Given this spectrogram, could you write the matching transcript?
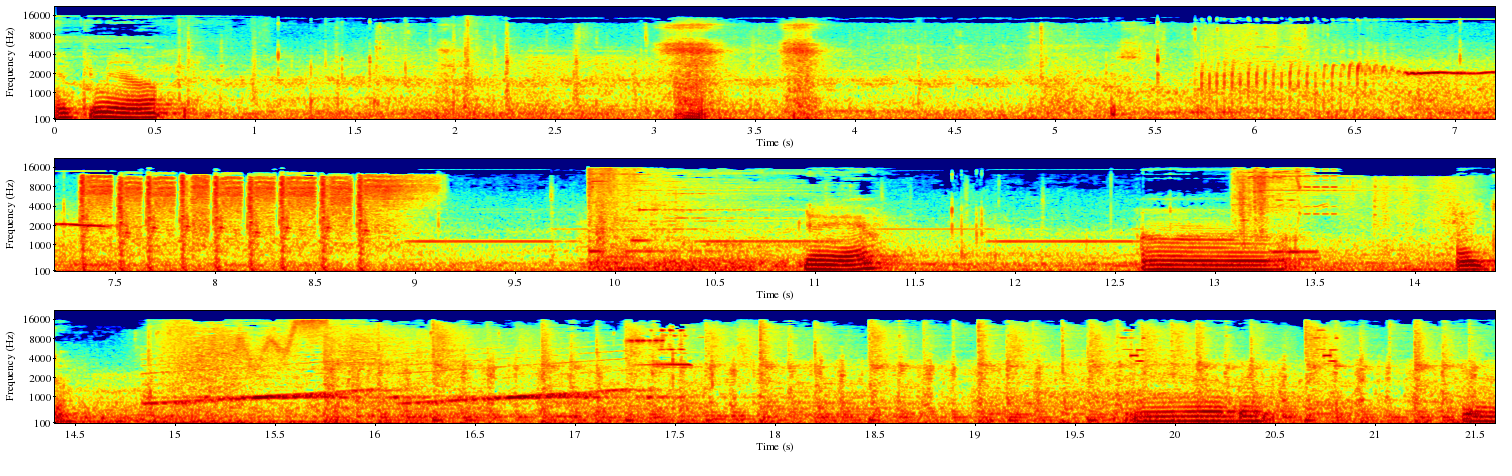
El primero va Nueve, nueve.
